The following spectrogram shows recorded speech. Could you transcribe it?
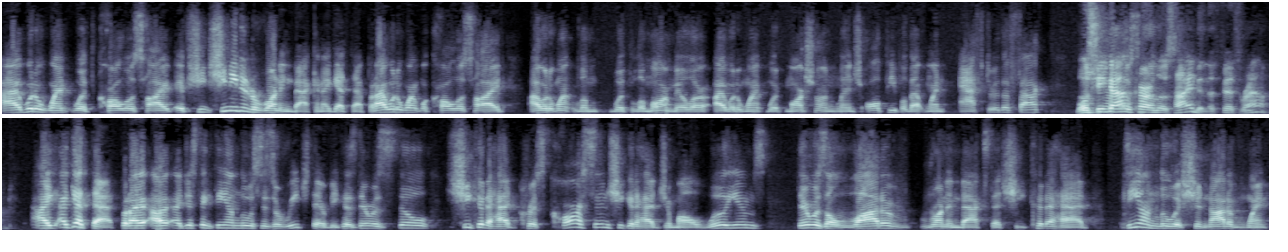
I would have went with Carlos Hyde if she she needed a running back, and I get that, but I would have went with Carlos Hyde. I would have went Lam, with Lamar Miller. I would have went with Marshawn Lynch. All people that went after the fact. Well, she got Lewis, Carlos Hyde in the fifth round. I, I get that, but I, I, I just think Dion Lewis is a reach there because there was still she could have had Chris Carson, she could have had Jamaal Williams. There was a lot of running backs that she could have had. Dion Lewis should not have went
